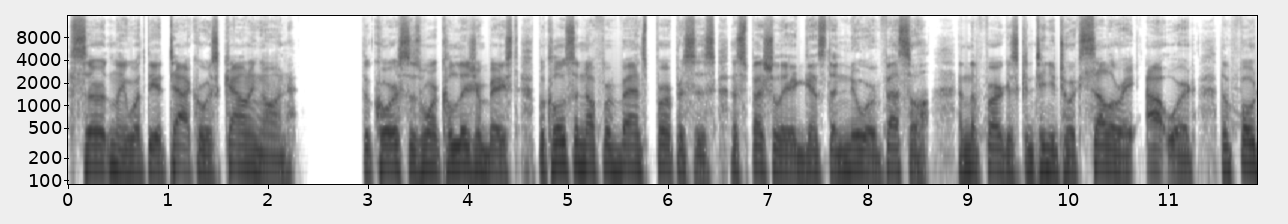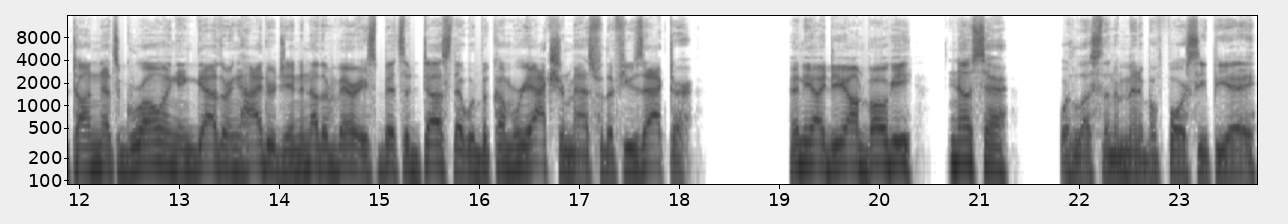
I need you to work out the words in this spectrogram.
Certainly what the attacker was counting on. The courses weren't collision based, but close enough for Van's purposes, especially against a newer vessel, and the Fergus continued to accelerate outward, the photon nets growing and gathering hydrogen and other various bits of dust that would become reaction mass for the fusactor. Any idea on bogey? No, sir. With less than a minute before CPA,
